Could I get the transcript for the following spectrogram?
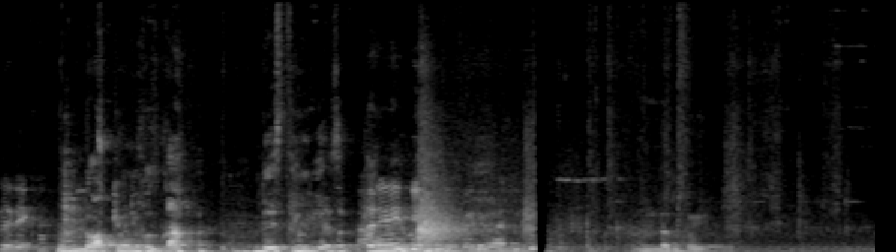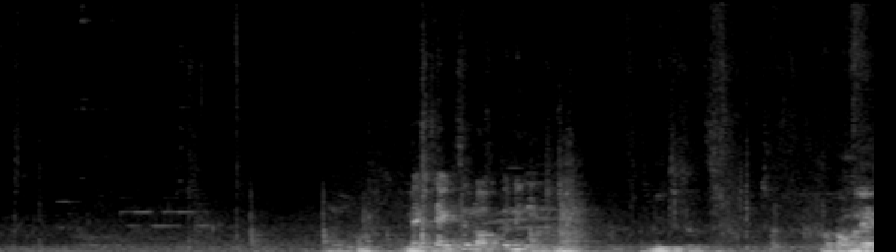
में देखा। लॉक क्यों नहीं खुलता? बेइज्जती हुई है सब अरे कोई बात नहीं। अंदर कोई बैक साइड से लॉक तो नहीं नीचे चलते मैं कंप्लेंट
